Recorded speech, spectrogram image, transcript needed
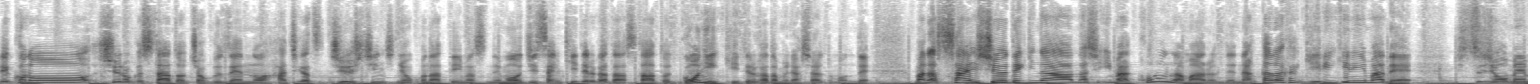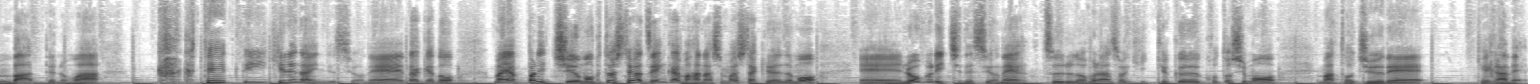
でこの収録スタート直前の8月17日に行っていますのでもう実際に聞いてる方はスタート後に聞いてる方もいらっしゃると思うんでまだ最終的な話今コロナもあるんでなかなかギリギリまで出場メンバーっていうのは定って言い切れないんですよね。だけど、まあ、やっぱり注目としては前回も話しましたけれども、えー、ログリッチですよね。ツール・ド・フランスは結局今年も、まあ、途中で怪我で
